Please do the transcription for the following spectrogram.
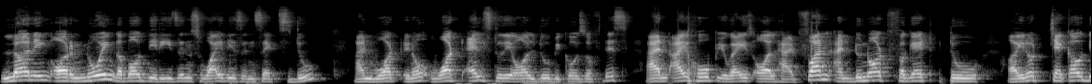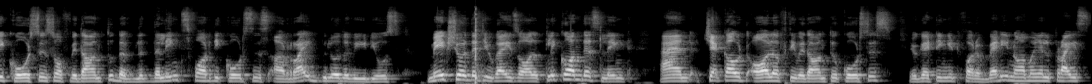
learning or knowing about the reasons why these insects do and what, you know, what else do they all do because of this. And I hope you guys all had fun and do not forget to uh, you know, check out the courses of Vedantu. The, the links for the courses are right below the videos. Make sure that you guys all click on this link and check out all of the Vedantu courses. You're getting it for a very nominal price.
